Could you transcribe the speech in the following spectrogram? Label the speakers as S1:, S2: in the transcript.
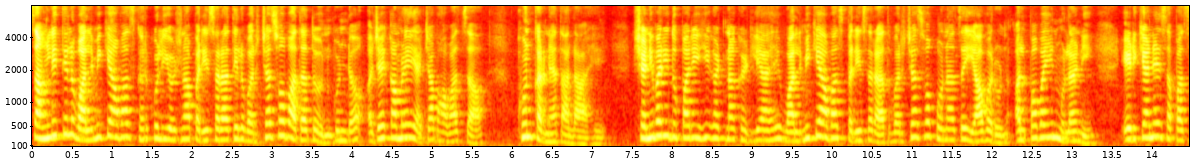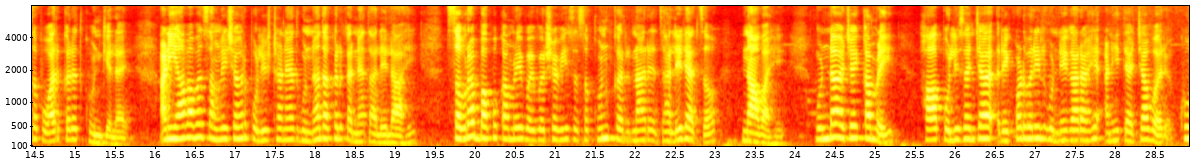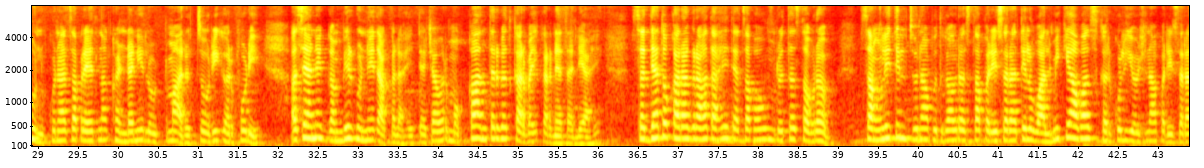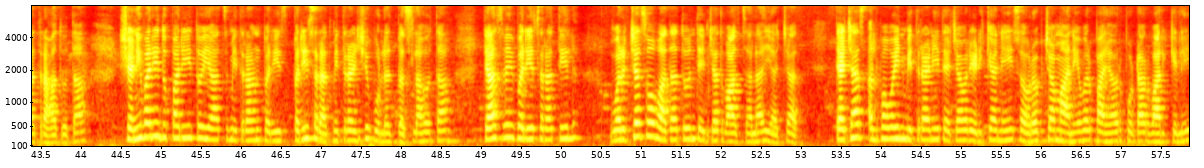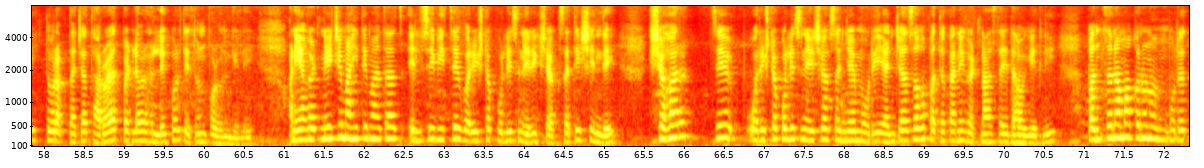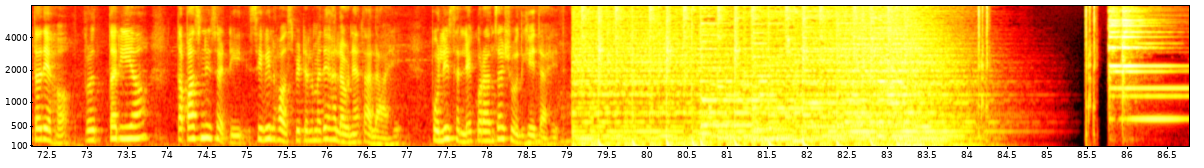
S1: सांगलीतील वाल्मिकी आवास घरकुल योजना परिसरातील वर्चस्व वादातून गुंड अजय कांबळे याच्या भावाचा खून करण्यात आला आहे. शनिवारी दुपारी ही घटना घडली आहे. वाल्मिकी आवास परिसरात वर्चस्व कोणाचे यावरून अल्पवयीन मुलांनी एडक्याने सपासप वार करत खून केला आहे आणि याबाबत सांगली शहर पोलीस ठाण्यात गुन्हा दाखल करण्यात आलेला आहे. सौरभ बापू कांबळे वयवर्ष वीस असं खून करणार झालेल्याचं नाव आहे. गुंड अजय कांबळे हा पोलिसांच्या रेकॉर्डवरील गुन्हेगार आहे आणि त्याच्यावर खून खुनाचा प्रयत्न खंडणी लूटमार चोरी घरफोडी असे अनेक गंभीर गुन्हे दाखल आहेत. त्याच्यावर मोक्का अंतर्गत कारवाई करण्यात आली आहे. सध्या तो कारागृहात आहे. त्याचा भाऊ मृत सौरभ सांगलीतील जुना बुधगाव रस्ता परिसरातील वाल्मिकी आवास घरकुल योजना परिसरात राहत होता. शनिवारी दुपारी तो याच मित्रां परिसरात मित्रांशी बोलत बसला होता. त्याचवेळी परिसरातील वर्चस्व वादातून त्यांच्यात वाद झाला. याच्यात त्याच्याच अल्पवयीन मित्राने त्याच्यावर एडक्याने सौरभच्या मानेवर पायावर पोटावर वार केले. तो रक्ताच्या थारोळ्यात पडल्यावर हल्लेखोर तेथून पळून गेले. आणि या घटनेची माहिती मिळताच एल सी बीचे वरिष्ठ पोलीस निरीक्षक सतीश शिंदे शहरचे वरिष्ठ पोलीस निरीक्षक संजय मोरे यांच्यासह पथकाने घटनास्थळी धाव घेतली. पंचनामा करून मृतदेह वृत्तरीय तपासणीसाठी सिव्हिल हॉस्पिटलमध्ये हलवण्यात आला आहे. पोलीस हल्लेखोरांचा शोध घेत आहेत.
